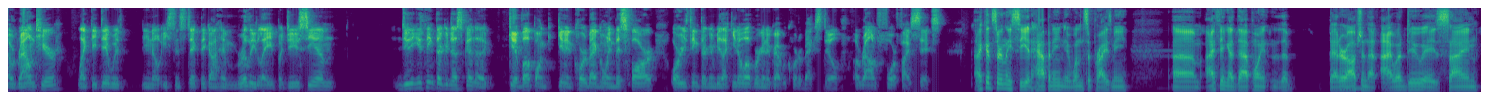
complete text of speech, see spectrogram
around here, like they did with you know Easton Stick. They got him really late, but do you see him? Do you think they're just gonna give up on getting a quarterback going this far, or you think they're gonna be like, you know what, we're gonna grab a quarterback still around four, five, six? I could certainly see it happening. It wouldn't surprise me. Um, I think at that point, the better option that I would do is sign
